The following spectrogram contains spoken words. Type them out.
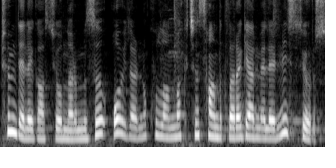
tüm delegasyonlarımızı oylarını kullanmak için sandıklara gelmelerini istiyoruz.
